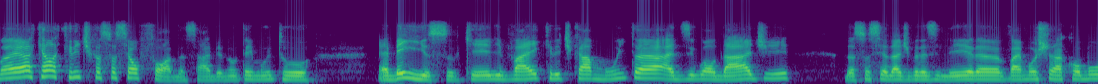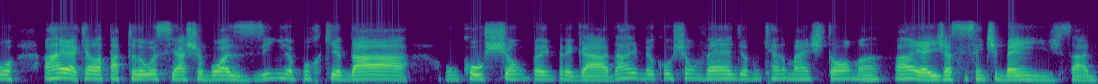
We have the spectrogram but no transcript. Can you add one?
é aquela crítica social foda, sabe? Não tem muito é bem isso, que ele vai criticar muito a desigualdade da sociedade brasileira, vai mostrar como ah, é, aquela patroa se acha boazinha porque dá um colchão para empregada. Ai, meu colchão velho, eu não quero mais, toma. Ai, aí já se sente bem, sabe?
